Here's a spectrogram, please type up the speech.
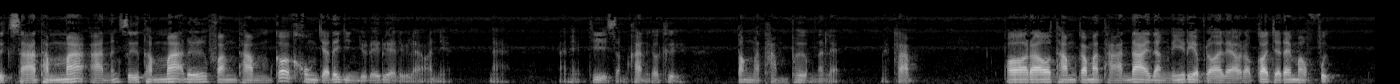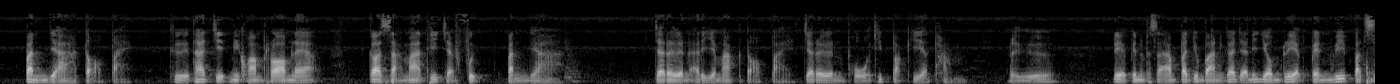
ศึกษาธรรมะอ่านหนังสือธรรมะหรือฟังธรรมก็คงจะได้ยินอยู่เรื่อยๆอยู่แล้ว อันเนี้ยนะอันนี้ที่สำคัญก็คือต้องมาทำเพิ่มนั่นแหละนะครับ พอเราทำกรรมฐานได้ดังนี้เรียบร้อยแล้ว เราก็จะได้มาฝึกปัญญาต่อไป คือถ้าจิตมีความพร้อมแล้ว ก็สามารถที่จะฝึกปัญญา เจริญอริยมรรคต่อไป เจริญโพธิปักขียธรรม หรือเรียกเป็นภาษาปัจจุบันก็จะนิยมเรียกเป็นวิปัสส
